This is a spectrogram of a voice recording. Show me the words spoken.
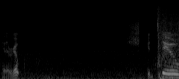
Okay, there we go. Good do.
